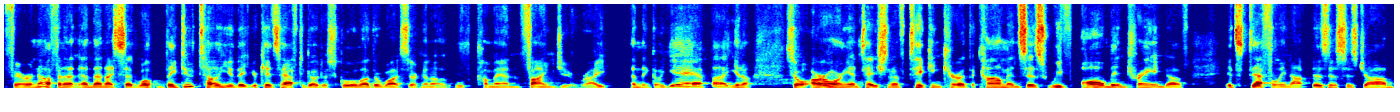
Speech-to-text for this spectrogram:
Fair enough. And, and then I said, well, they do tell you that your kids have to go to school, otherwise they're going to come in and find you, right? And they go, yeah, but you know. So our orientation of taking care of the commons is we've all been trained of it's definitely not business's job,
